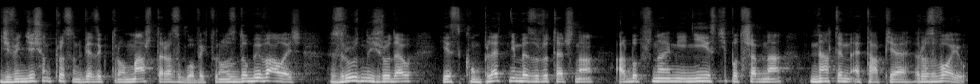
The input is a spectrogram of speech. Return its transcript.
90% wiedzy, którą masz teraz w głowie, którą zdobywałeś z różnych źródeł, jest kompletnie bezużyteczna, albo przynajmniej nie jest Ci potrzebna na tym etapie rozwoju.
